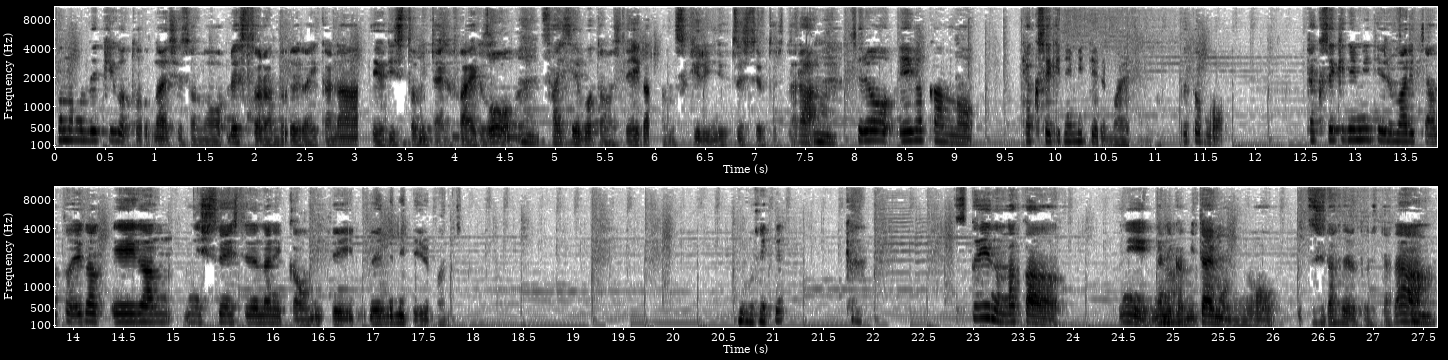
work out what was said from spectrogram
その出来事ないし、その、レストランどれがいいかなっていうリストみたいなファイルを、うん再生ボタンを押して映画館のスクリーンで映してるとしたら、うん。それを映画館の客席で見てるマリちゃん、それとも、客席で見ているマリちゃんと映画、映画に出演している何かを見ている、上で見ているマリちゃん。教えて。スクリーンの中に何か見たいものを映し出せるとしたら、うん。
